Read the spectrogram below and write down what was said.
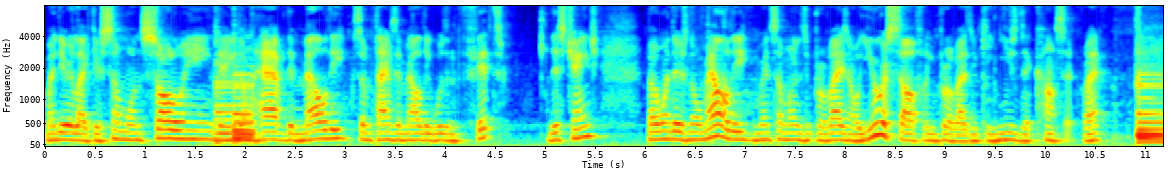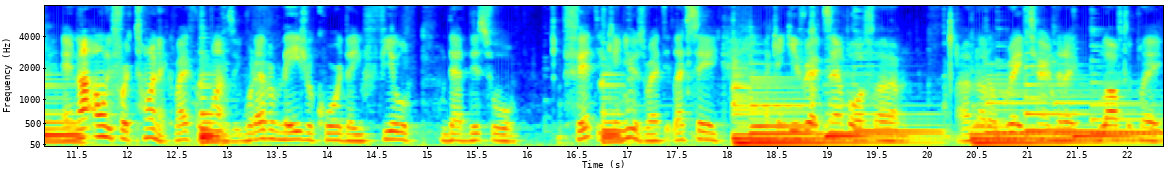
when they're like there's someone soloing, they don't have the melody. Sometimes the melody wouldn't fit this change, but when there's no melody, when someone's improvising or yourself improvising, you can use that concept, right? And not only for tonic, right? For ones, whatever major chord that you feel that this will fit, you can use, right? Let's say I can give you an example of um, another great tune that I love to play.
